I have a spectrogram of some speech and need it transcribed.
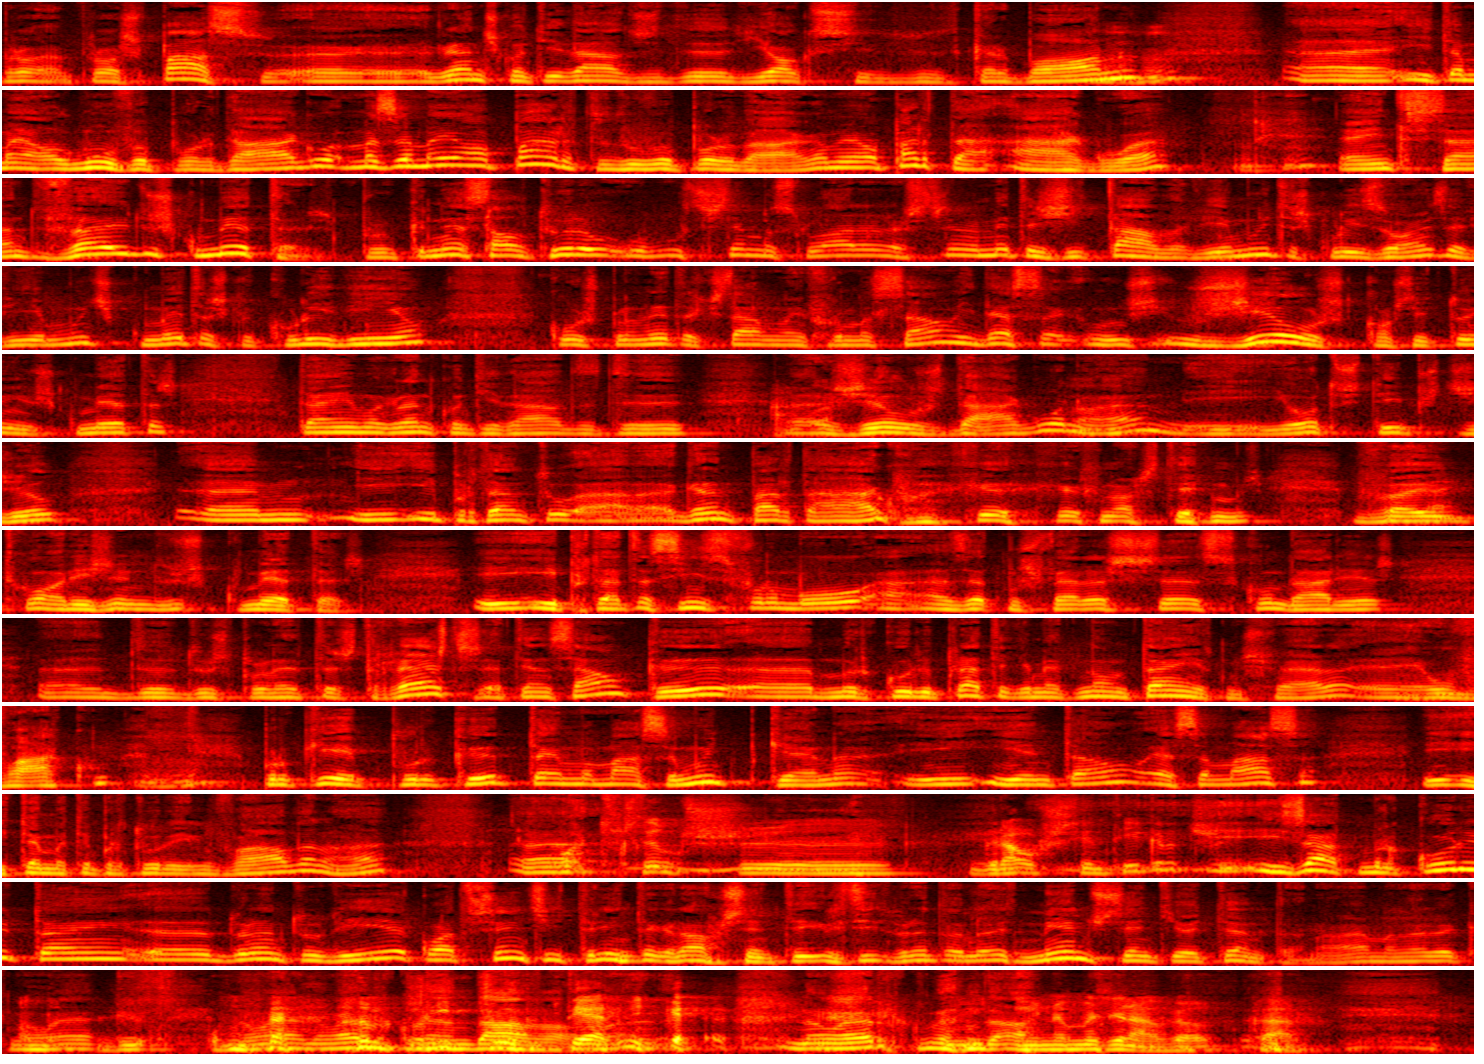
para, para, o espaço uh, grandes quantidades de dióxido de carbono uhum. uh, e também algum vapor d'água, mas a maior parte do vapor d'água, a maior parte da água, uhum. é interessante, veio dos cometas, porque nessa altura o, o, sistema solar era extremamente agitado, havia muitas colisões, havia muitos cometas que colidiam com os planetas que estavam em formação e dessa, os, os gelos que constituem os cometas têm uma grande quantidade de uh, gelos de água, não é? E, e outros tipos de gelo, um, e, e, portanto, a, a, grande parte da água que, que nós temos veio okay. com a origem dos cometas. E, e, portanto, assim se formou as atmosferas eh, secundárias de, dos planetas terrestres. Atenção que uh, Mercúrio praticamente não tem atmosfera, é o vácuo. Uhum. Porquê? Porque tem uma massa muito pequena e, e então essa massa e, e, tem uma temperatura elevada, não é? 400 uh, graus centígrados? Exato, Mercúrio tem uh, durante o dia 430 graus centígrados e durante a noite menos 180, não é? A maneira que não é, não é, não é recomendável. Não é, não é recomendável. Inimaginável, claro.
